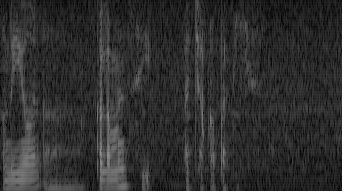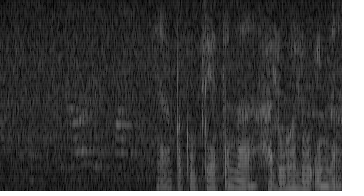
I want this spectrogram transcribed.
Ano yun? Uh, kalamansi at saka patis. Yan. Pag kumpleto na, halu-haluin na.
